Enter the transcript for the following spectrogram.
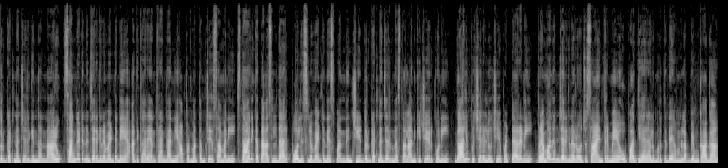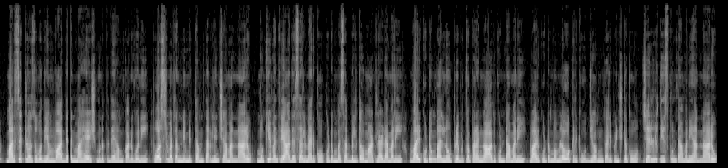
దుర్ఘటన జరిగిందన్నారు. సంఘటన జరిగిన వెంటనే అధికార యంత్రాంగాన్ని అప్రమత్తం చేశామని స్థానిక తహసీల్దార్ పోలీసులు వెంటనే స్పందించి దుర్ఘటన జరిగిన స్థలానికి చేరుకొని గాలింపు చర్యలు చేపట్టారని ప్రమాదం జరిగిన రోజు సాయంత్రమే ఉపాధ్యాయురాలు మృతదేహం లభ్యం కాగా మరుసటి రోజు ఉదయం వార్డెన్ మహేష్ మృతదేహం కనుగొని పోస్టుమార్టం నిమిత్తం తరలించామన్నారు. ముఖ్యమంత్రి ఆదేశాల మేరకు కుటుంబ సభ్యులతో మాట్లాడామని వారి కుటుంబాలను ప్రభుత్వ పరంగా ఆదుకుంటామని వారి కుటుంబంలో ఒకరికి ఉద్యోగం కల్పించుటకు చర్యలు తీసుకుంటామని అన్నారు.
